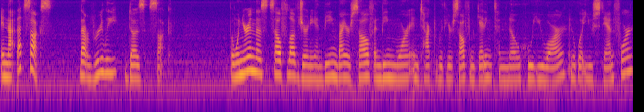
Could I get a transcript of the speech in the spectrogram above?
And that, that sucks. That really does suck. But when you're in this self love journey and being by yourself and being more intact with yourself and getting to know who you are and what you stand for,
